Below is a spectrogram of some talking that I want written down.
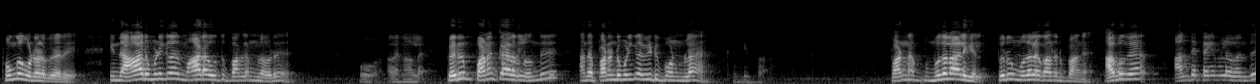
பொங்கல் கொண்டாட போயிடுவார் இந்த ஆறு மணிக்கெல்லாம் மாடை ஊற்று பார்க்கணும்ல அவர்? ஓ அதனால. பெரும் பணக்காரர்கள் வந்து அந்த பன்னெண்டு மணிக்கெல்லாம் வீட்டுக்கு போகணும்ல? கண்டிப்பா. பண முதலாளிகள் பெரும் முதலாளி உட்காந்துருப்பாங்க அவங்க அந்த டைம்ல வந்து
